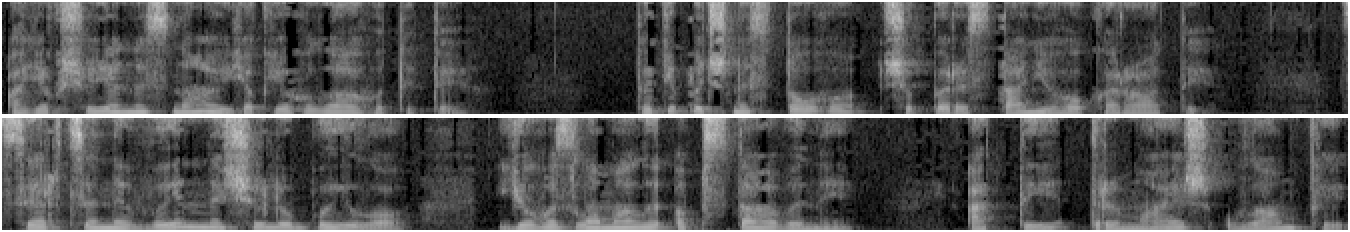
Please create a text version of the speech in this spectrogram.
А якщо я не знаю, як його лагодити, тоді почни з того, що перестань його карати. Серце невинне, що любило, його зламали обставини, а ти тримаєш уламки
